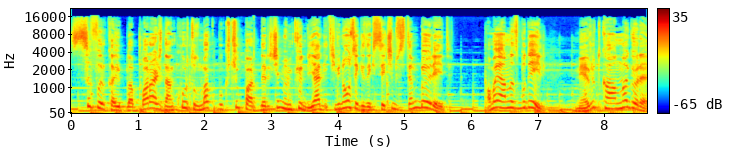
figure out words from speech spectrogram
sıfır kayıpla barajdan kurtulmak bu küçük partiler için mümkündü. Yani 2018'deki seçim sistemi böyleydi. Ama yalnız bu değil. Mevcut kanuna göre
